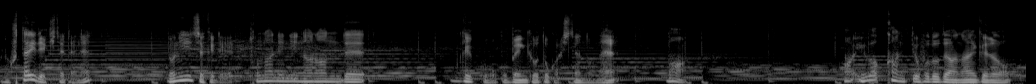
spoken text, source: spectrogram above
あの2人で来ててね、4人席で隣に並んで、結構こう勉強とかしてんのね。まあ、まあ、違和感っていうほどではないけど、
